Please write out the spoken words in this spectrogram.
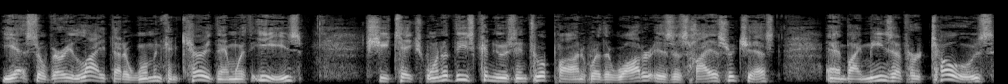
yet so very light that a woman can carry them with ease. She takes one of these canoes into a pond where the water is as high as her chest, and by means of her toes,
